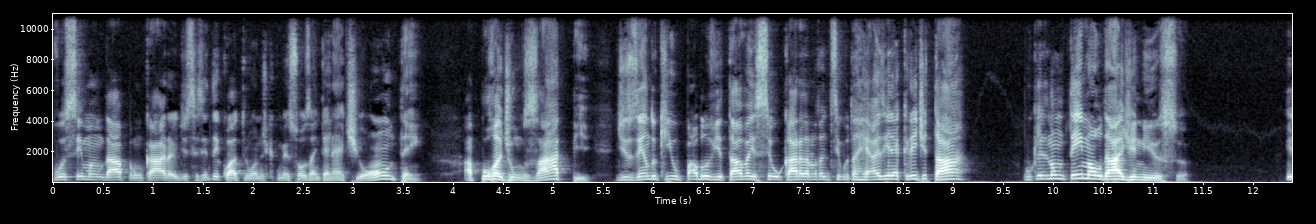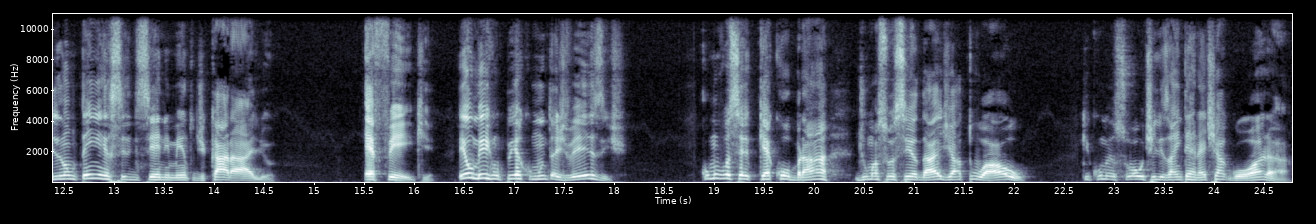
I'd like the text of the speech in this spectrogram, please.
você mandar pra um cara de 64 anos que começou a usar a internet ontem a porra de um zap dizendo que o Pablo Vittar vai ser o cara da nota de 50 reais e ele acreditar. Porque ele não tem maldade nisso. Ele não tem esse discernimento de caralho. É fake. Eu mesmo perco muitas vezes. Como você quer cobrar de uma sociedade atual que começou a utilizar a internet agora?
